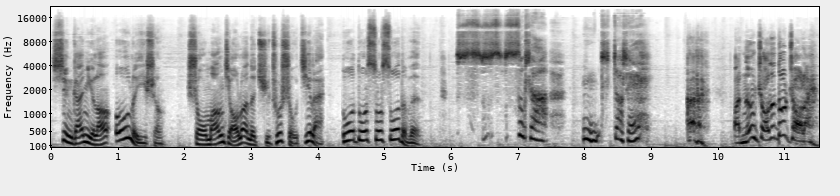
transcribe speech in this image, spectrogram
性感女郎哦了一声，手忙脚乱的取出手机来，哆哆嗦嗦的问：“宋宋少，嗯，找谁？啊，把能找的都找来，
